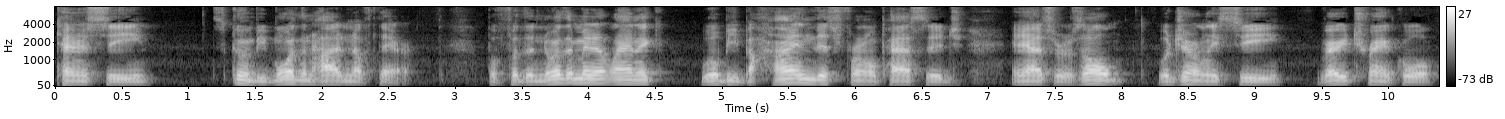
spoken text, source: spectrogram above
Tennessee. It's going to be more than hot enough there. But for the northern mid Atlantic, we'll be behind this frontal passage, and as a result, we'll generally see very tranquil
